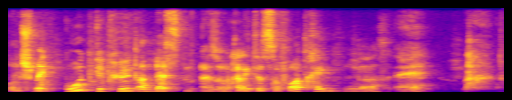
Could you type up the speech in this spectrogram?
Und schmeckt gut gekühlt am besten. Also kann ich das sofort trinken? Oder? Äh?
